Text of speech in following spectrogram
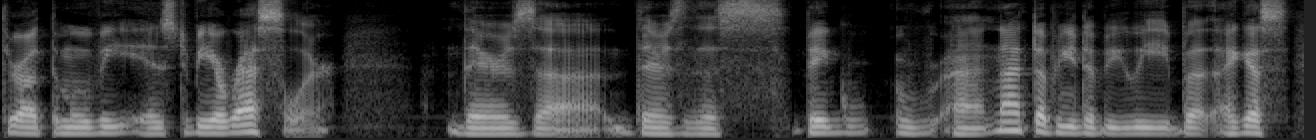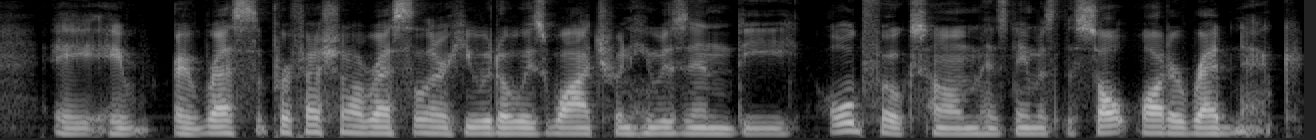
throughout the movie is to be a wrestler. There's uh there's this big uh, not WWE but I guess a a, a rest, professional wrestler he would always watch when he was in the old folks home. His name was the Saltwater Redneck,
